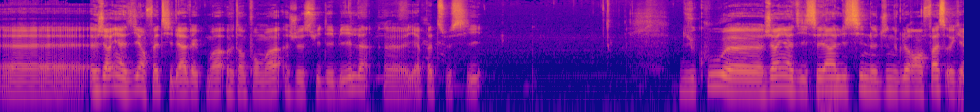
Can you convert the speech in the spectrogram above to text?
J'ai rien dit en fait, il est avec moi, autant pour moi, je suis débile, il n'y a pas de souci. Du coup, euh, j'ai rien dit, c'est un Lysine, le jungler en face, ok,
